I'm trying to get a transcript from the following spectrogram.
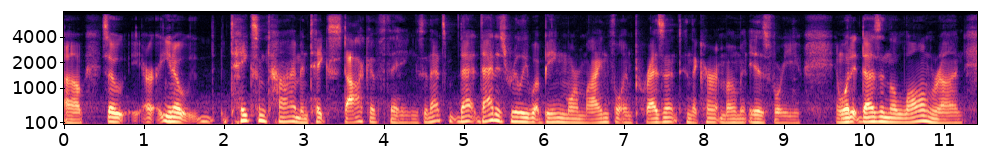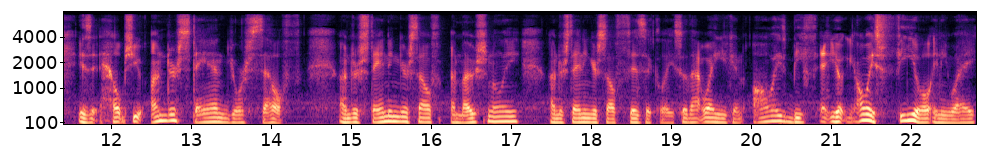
Uh, so you know, take some time and take stock of things, and that's that that is really what being more mindful and present in the current moment is for you. And what it does in the long run is it helps you understand yourself understanding yourself emotionally, understanding yourself physically. So that way you can always be, you always feel anyway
